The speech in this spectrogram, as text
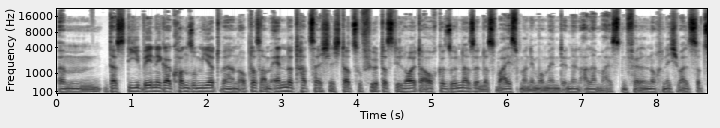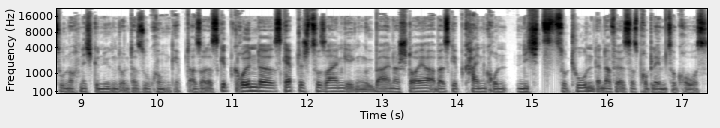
ähm, dass die weniger konsumiert werden. Ob das am Ende tatsächlich dazu führt, dass die Leute auch gesünder sind, das weiß man im Moment in den allermeisten Fällen noch nicht, weil es dazu noch nicht genügend Untersuchungen gibt. Also es gibt Gründe, skeptisch zu sein gegenüber einer Steuer, aber es gibt keinen Grund, nichts zu tun, denn dafür ist das Problem zu groß.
